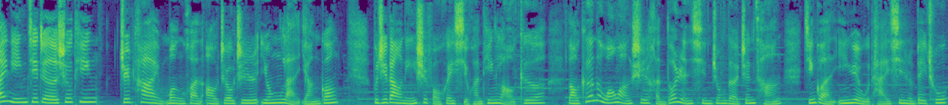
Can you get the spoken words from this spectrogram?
欢迎您接着收听《Dream Time 梦幻澳洲之慵懒阳光》。不知道您是否会喜欢听老歌？老歌呢，往往是很多人心中的珍藏。尽管音乐舞台新人辈出，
